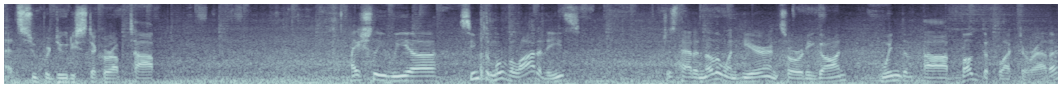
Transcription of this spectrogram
That Super Duty sticker up top. Actually, we uh, seem to move a lot of these. Just had another one here and it's already gone. Wind, uh, bug deflector rather.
